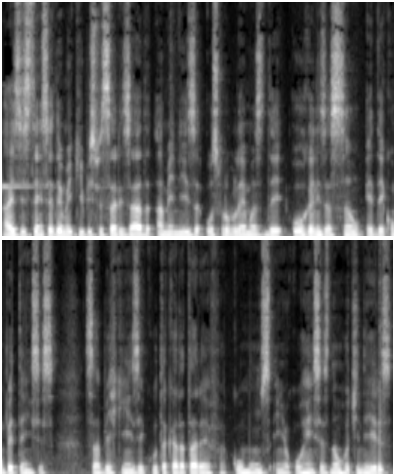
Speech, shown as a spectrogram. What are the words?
A existência de uma equipe especializada ameniza os problemas de organização e de competências. Saber quem executa cada tarefa, comuns em ocorrências não rotineiras,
